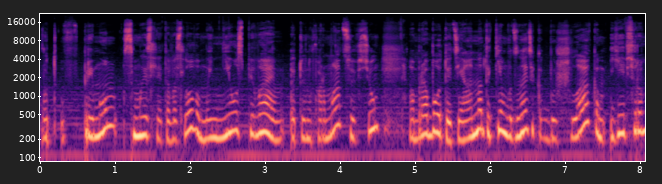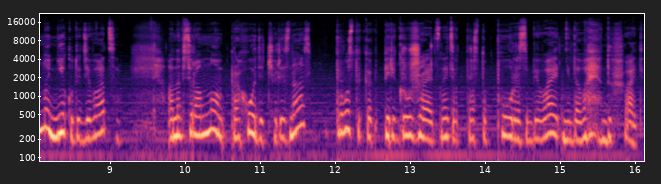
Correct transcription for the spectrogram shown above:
Вот в прямом смысле этого слова мы не успеваем эту информацию всю обработать. И она таким вот, знаете, как бы шлаком, ей все равно некуда деваться. Она все равно проходит через нас, просто как перегружает, знаете, вот просто поры забивает, не давая дышать.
